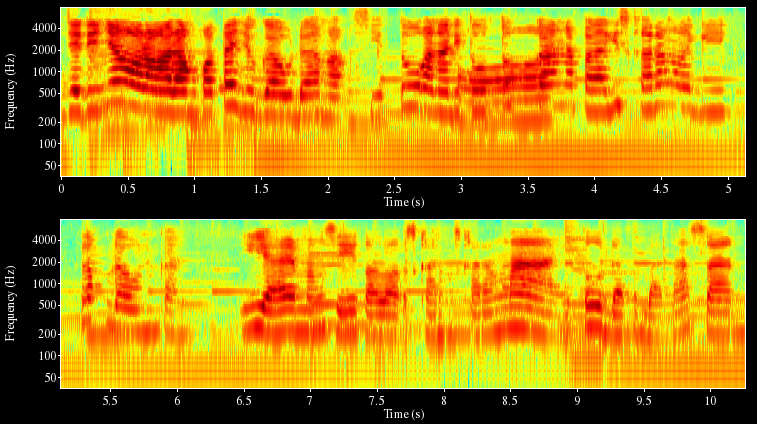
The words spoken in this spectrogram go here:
jadinya orang-orang kota juga udah nggak ke situ karena ditutup Oh. kan apalagi sekarang lagi lockdown kan. Iya emang sih kalau sekarang sekarang mah itu udah pembatasan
